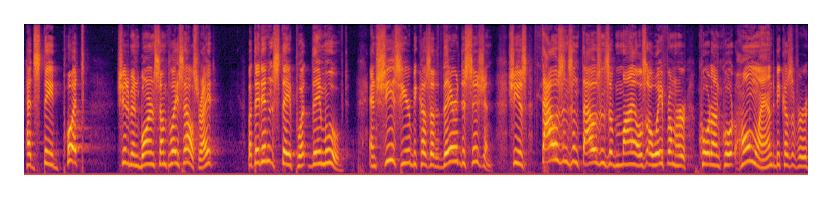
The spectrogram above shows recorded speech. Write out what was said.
had stayed put, she'd have been born someplace else, right? But they didn't stay put, they moved. And she's here because of their decision. She is thousands and thousands of miles away from her quote unquote homeland because of her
